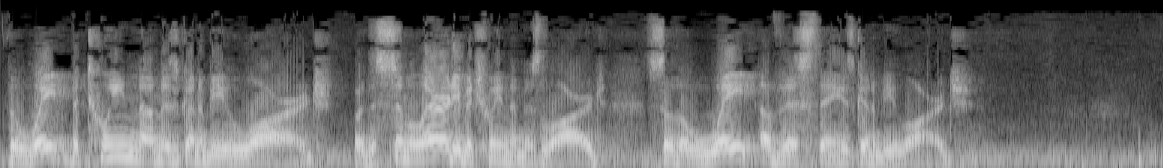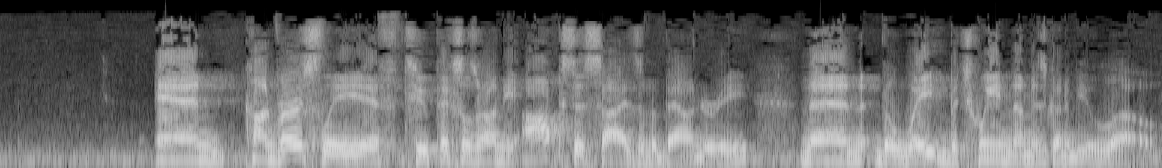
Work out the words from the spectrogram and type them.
the weight between them is going to be large, or the similarity between them is large, so the weight of this thing is going to be large. And conversely, if two pixels are on the opposite sides of a boundary, then the weight between them is going to be low.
